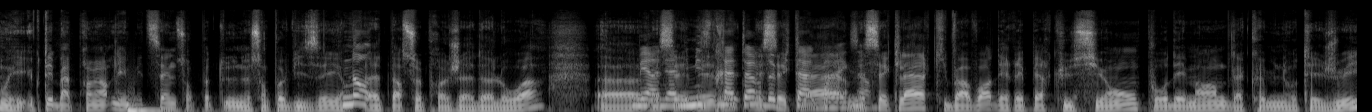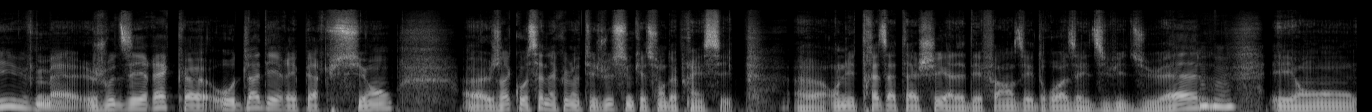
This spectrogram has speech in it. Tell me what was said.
Oui, écoutez, ben, première, les médecins ne sont pas, ne sont pas visés en Non. fait, par ce projet de loi. Euh, Mais un administrateur d'hôpital, par Mais exemple. c'est clair qu'il va avoir des répercussions pour des membres de la communauté juive, mais je vous dirais qu'au-delà des répercussions, euh, je dirais qu'au sein de la communauté juive, c'est une question de principe. Euh, on est très attaché à la défense des droits individuels Mm-hmm. et on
